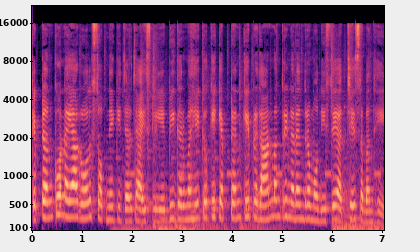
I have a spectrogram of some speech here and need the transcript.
कैप्टन को नया रोल सौंपने की चर्चा इसलिए भी गर्म है क्योंकि कैप्टन के प्रधानमंत्री नरेंद्र मोदी से अच्छे संबंध है।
